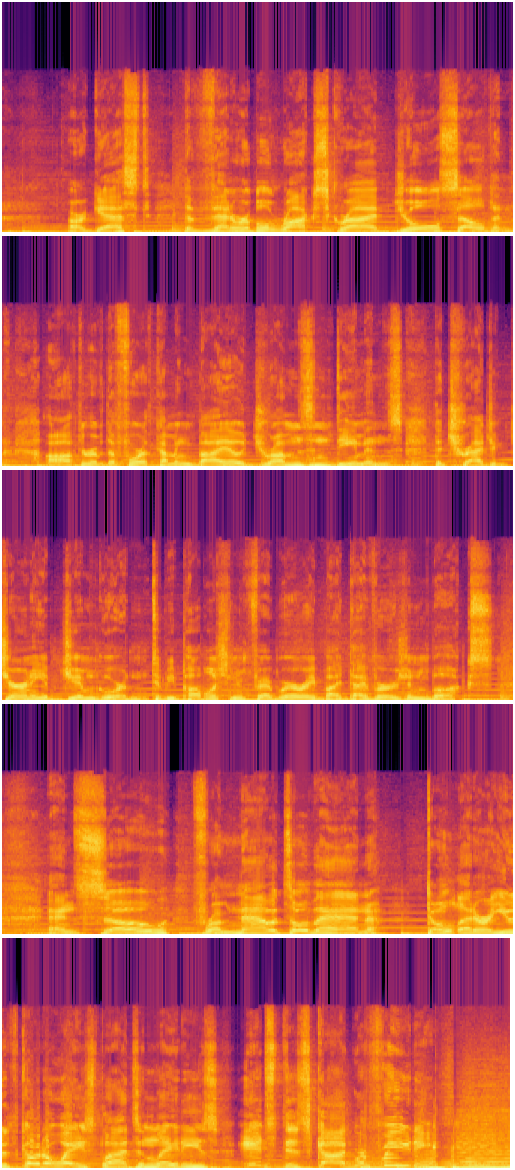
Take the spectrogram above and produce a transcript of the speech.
Our guest, the venerable rock scribe Joel Selvin, author of the forthcoming bio Drums and Demons The Tragic Journey of Jim Gordon, to be published in February by Diversion Books. And so, from now till then, don't let our youth go to waste, lads and ladies. It's Discograffiti!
